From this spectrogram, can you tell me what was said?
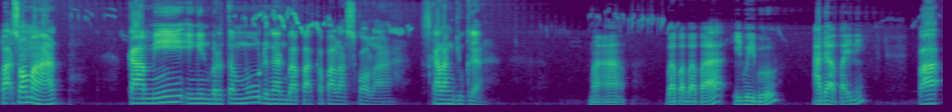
Pak Somad, kami ingin bertemu dengan Bapak Kepala Sekolah sekarang juga. Maaf, bapak-bapak, ibu-ibu, ada apa ini? Pak,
